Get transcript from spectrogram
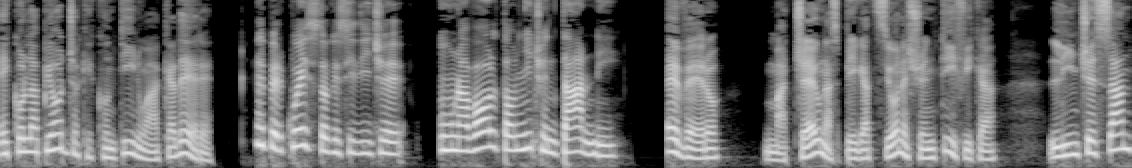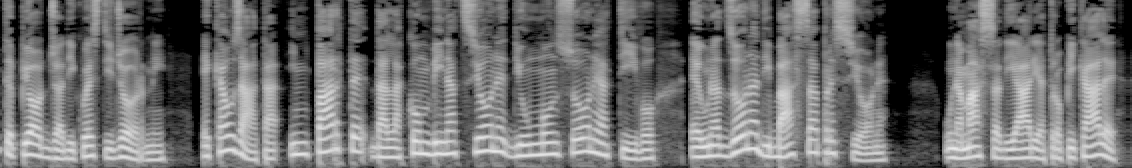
e con la pioggia che continua a cadere. È per questo che si dice una volta ogni cent'anni. È vero, ma c'è una spiegazione scientifica. L'incessante pioggia di questi giorni è causata in parte dalla combinazione di un monsone attivo e una zona di bassa pressione. Una massa di aria tropicale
